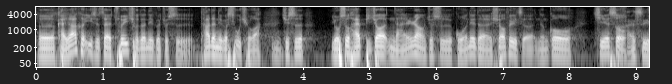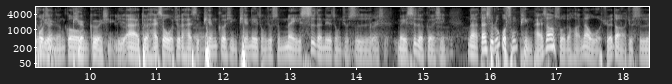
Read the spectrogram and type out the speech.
呃凯迪拉克一直在追求的那个就是它的那个诉求啊，其实有时候还比较难让就是国内的消费者能够接受，还是有或者能够偏个性理哎对，还是我觉得还是偏个性，偏那种就是美式的那种就是美式的个性。那但是如果从品牌上说的话，那我觉得啊就是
